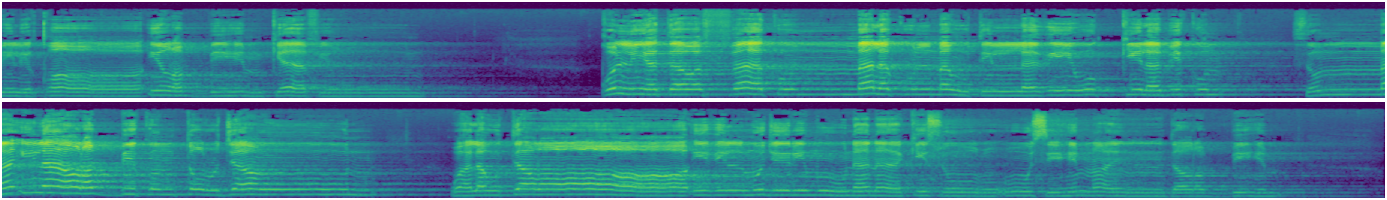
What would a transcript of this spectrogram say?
بلقاء ربهم كافرون قل يتوفاكم ملك الموت الذي وكل بكم ثم إلى ربكم ترجعون ولو ترى إذ المجرمون ناكسوا رؤوسهم عند ربهم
